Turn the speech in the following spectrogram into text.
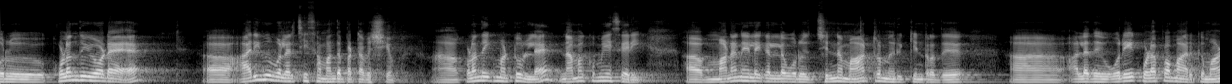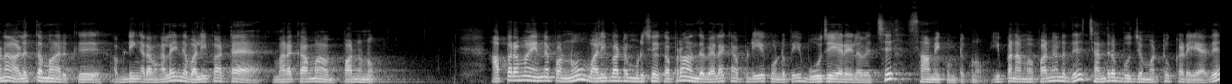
ஒரு குழந்தையோட அறிவு வளர்ச்சி சம்மந்தப்பட்ட விஷயம். குழந்தைக்கு மட்டும் இல்லை நமக்குமே சரி. மனநிலைகளில் ஒரு சின்ன மாற்றம் இருக்கின்றது. அல்லது ஒரே குழப்பமாக இருக்குது மன அழுத்தமாக இருக்குது அப்படிங்கிறவங்களாம் இந்த வழிபாட்டை மறக்காமல் பண்ணணும். அப்புறமா என்ன பண்ணும்? வழிபாட்டை முடிச்சதுக்கப்புறம் அந்த விளக்கு அப்படியே கொண்டு போய் பூஜை அறையில் வச்சு சாமி கும்பிட்டுக்கணும். இப்போ நம்ம பண்ணினது சந்திர பூஜை மட்டும் கிடையாது.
